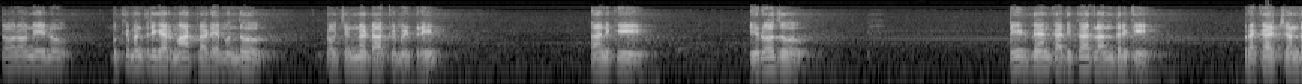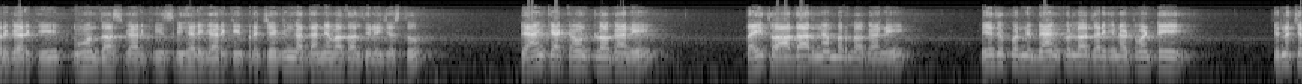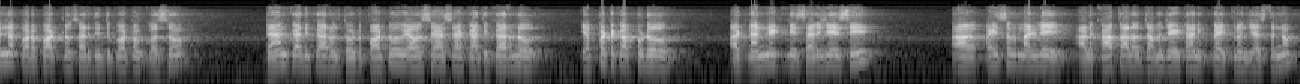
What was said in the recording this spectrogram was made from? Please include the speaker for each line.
Speaker 1: గౌరవనీయులు ముఖ్యమంత్రి గారు మాట్లాడే ముందు ఒక చిన్న డాక్యుమెంటరీ. దానికి ఈరోజు లీడ్ బ్యాంక్ అధికారులందరికీ ప్రకాష్ చంద్ర గారికి మోహన్ దాస్ గారికి శ్రీహరి గారికి ప్రత్యేకంగా ధన్యవాదాలు తెలియజేస్తూ బ్యాంక్ అకౌంట్లో కానీ రైతు ఆధార్ నెంబర్లో కానీ లేదు కొన్ని బ్యాంకుల్లో జరిగినటువంటి చిన్న చిన్న పొరపాట్లు సరిదిద్దుకోవటం కోసం బ్యాంక్ అధికారులతో పాటు వ్యవసాయ శాఖ అధికారులు ఎప్పటికప్పుడు వాటినన్నింటినీ సరిచేసి ఆ పైసలు మళ్ళీ వాళ్ళ ఖాతాలో జమ చేయడానికి ప్రయత్నం చేస్తున్నాం.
